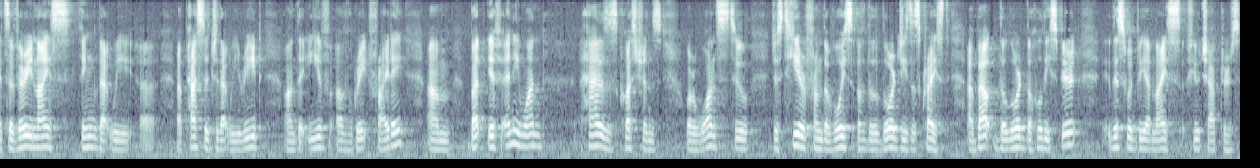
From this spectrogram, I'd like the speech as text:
it's a very nice thing that we, uh, a passage that we read on the eve of Great Friday. Um, but if anyone has questions or wants to just hear from the voice of the Lord Jesus Christ about the Lord, the Holy Spirit, this would be a nice few chapters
